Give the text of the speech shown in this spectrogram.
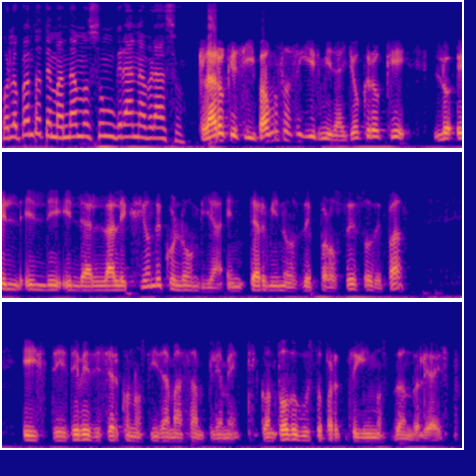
Por lo pronto te mandamos un gran abrazo. Claro que sí, vamos a seguir. Mira, yo creo que lo, el, el, la lección de Colombia en términos de proceso de paz este, debe de ser conocida más ampliamente. Con todo gusto seguimos dándole a esto.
